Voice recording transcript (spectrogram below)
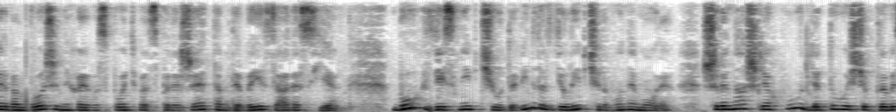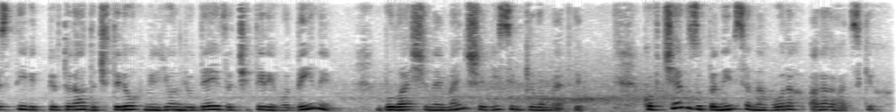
Мир вам Боже, нехай Господь вас береже там, де ви зараз є. Бог здійснив чудо, Він розділив Червоне море. Ширина шляху для того, щоб провести від півтора до чотирьох мільйон людей за 4 години, була щонайменше 8 кілометрів. Ковчег зупинився на горах Араратських.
